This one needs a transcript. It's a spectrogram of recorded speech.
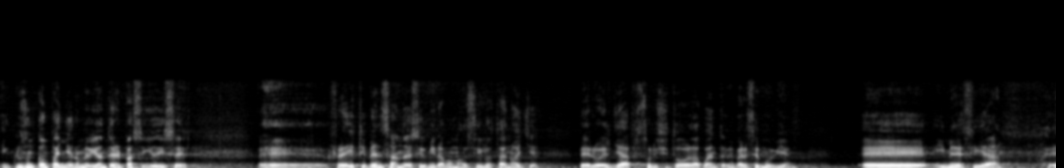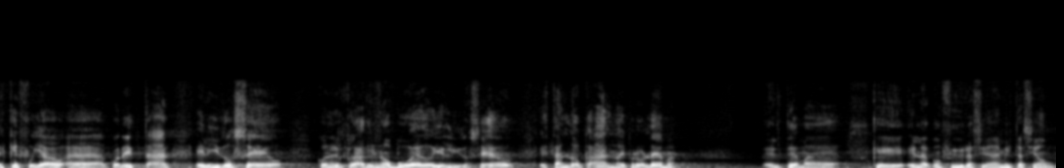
Incluso un compañero me vio antes en el pasillo y dice, eh, Freddy, estoy pensando eso, y mira, vamos a decirlo esta noche, pero él ya solicitó la cuenta, me parece muy bien. Eh, y me decía, es que fui a, a conectar el idoseo con el claro y no puedo, y el idoseo está en local, no hay problema. El tema es que en la configuración de administración,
